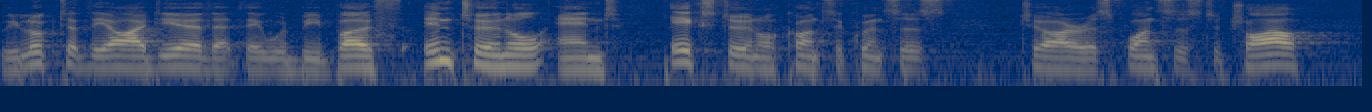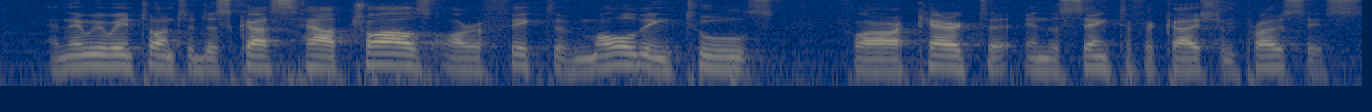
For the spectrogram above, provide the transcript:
We looked at the idea that there would be both internal and external consequences to our responses to trial. And then we went on to discuss how trials are effective molding tools for our character in the sanctification process.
